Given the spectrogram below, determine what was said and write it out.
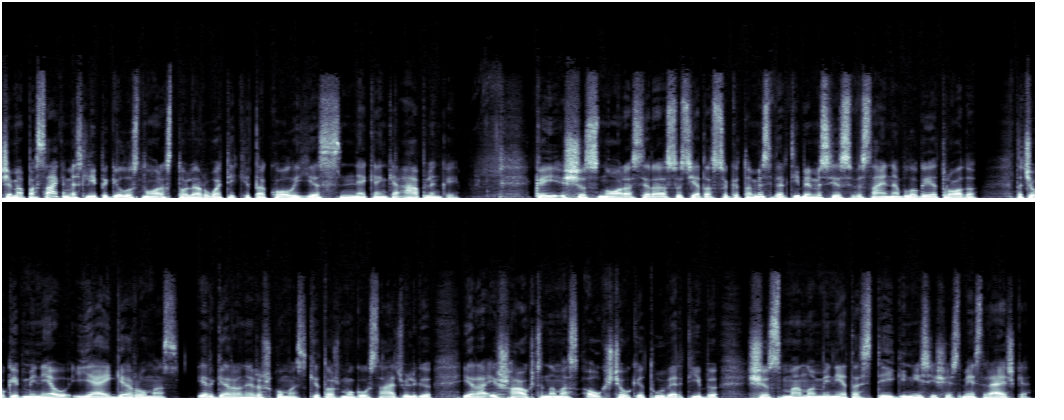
Šiame pasakymė slypi gilus noras toleruoti kitą, kol jis nekenkia aplinkai. Kai šis noras yra susijęs su kitomis vertybėmis, jis visai neblogai atrodo. Tačiau, kaip minėjau, jei gerumas ir geroneriškumas kito žmogaus atžvilgių yra išaukštinamas aukščiau kitų vertybių, šis mano minėtas teiginys iš esmės reiškia,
